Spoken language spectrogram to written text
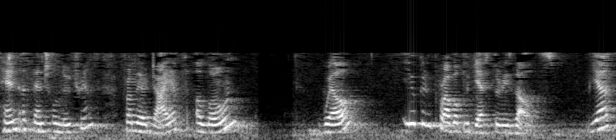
10 essential nutrients from their diets alone? Well, you can probably guess the results. Yes,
